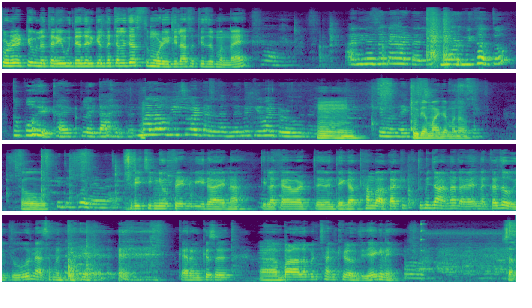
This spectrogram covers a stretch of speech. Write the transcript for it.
थोडं ठेवलं तरी उद्या जरी केलं तर त्याला जास्त मोड येतील असं तिचं म्हणणं आहे. आणि ह्यांना काय वाटायला मोड मी खातो. तू पोहे खा एक प्लेट आहे तर. मला उगीच वाटायला लागलं ना की वाटोळ होणार. उद्या माझ्या मनावर. हो. किती थोड्या वेळा श्रीची न्यू फ्रेंड वीरा आहे ना तिला काय वाटतं म्हणते का थांबा काकी तुम्ही जाणार आहे नका जाऊ इथून असं म्हणते. कारण कसं बाळाला पण छान खेळवते ती, आहे की नाही? हो. चल.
